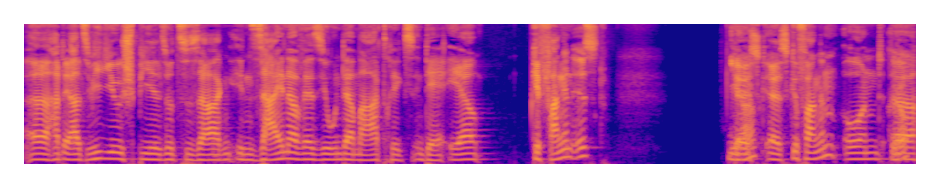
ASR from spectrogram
äh, hat er als Videospiel sozusagen in seiner Version der Matrix, in der er gefangen ist. Er, Ja, ist, er ist gefangen und Genau. äh,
